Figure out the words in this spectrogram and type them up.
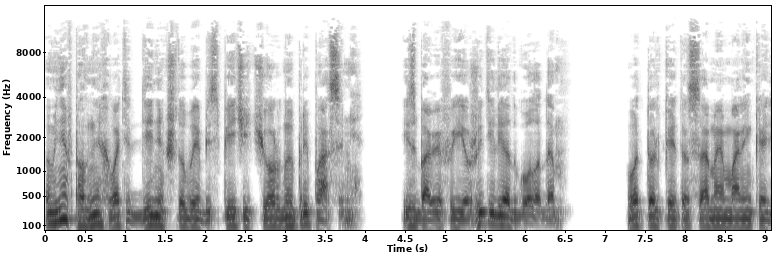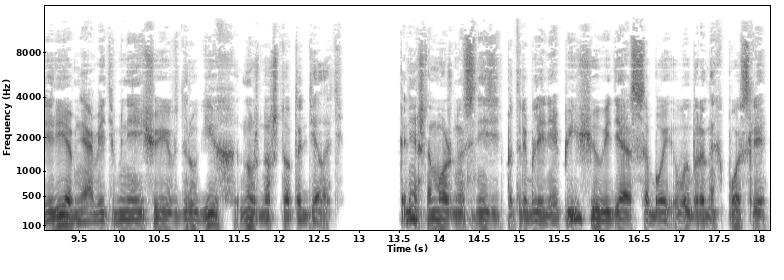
у меня вполне хватит денег, чтобы обеспечить черную припасами, избавив ее жителей от голода. Вот только это самая маленькая деревня, а ведь мне еще и в других нужно что-то делать. Конечно, можно снизить потребление пищи, уведя с собой выбранных после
